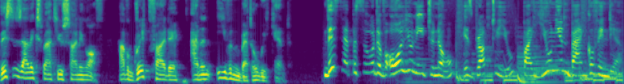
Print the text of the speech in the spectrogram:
This is Alex Mathews signing off. Have a great Friday and an even better weekend. This episode of All You Need to Know is brought to you by Union Bank of India.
